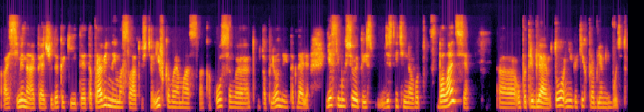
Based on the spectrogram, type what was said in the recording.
а, семена, опять же, да, какие-то. Это правильные масла, то есть оливковое масло, кокосовое, топленое и так далее. Если мы все это действительно вот в балансе, употребляем, то никаких проблем не будет.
